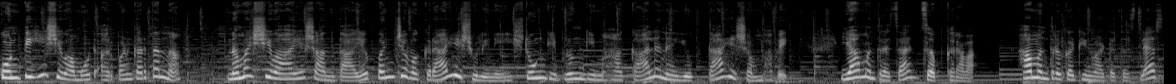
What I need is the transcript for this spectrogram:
कोणतीही शिवामूठ अर्पण करताना नम शिवाय शांताय पंचवक्राय शुलिने शृंगी भृंगी महाकालन युक्ताय शंभवे. या मंत्राचा जप करावा. हा मंत्र कठीण वाटत असल्यास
